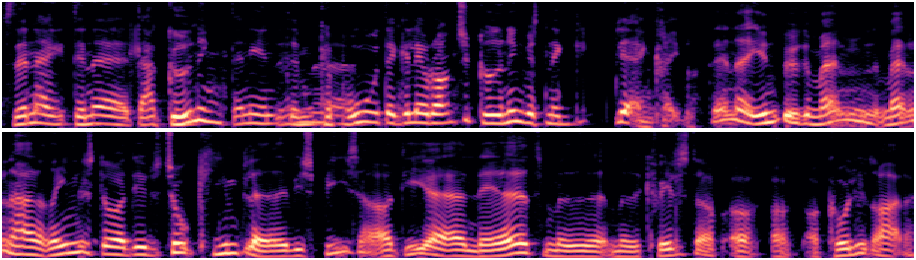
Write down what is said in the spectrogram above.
Så den er, den er, der er gødning. Den, er, den, den, kan bruge, den kan lave det om til gødning, hvis den ikke bliver angrebet. Den er indbygget. Manden, manden har en rimelig stor... Det er de to kimblade, vi spiser, og de er lavet med, med kvælstof og, og, og kulhydrater.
